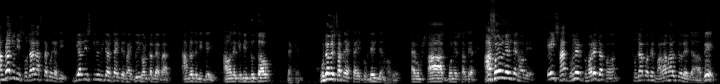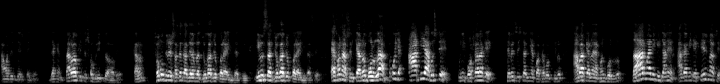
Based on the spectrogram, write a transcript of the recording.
আমরা যদি সোজা রাস্তা কইরা দিই, বিয়াল্লিশ কিলোমিটার যাইতে ভাই দুই ঘণ্টার ব্যাপার। আমরা যদি দেই, আমাদেরকে বিদ্যুৎ দাও। দেখেন ভুটানের সাথে একটা এরকম লেনদেন হবে এবং সাত বোনের সাথে আসল লেনদেন হবে। এই সাত বোনের ঘরে যখন সোজা পথে মালামাল চলে যাবে আমাদের দেশ থেকে। দেখেন, তারাও কিন্তু সমৃদ্ধ হবে। কারণ সমুদ্রের সাথে তাদের আমরা যোগাযোগ করাই দিতেছি, ইনুসার যোগাযোগ করাই দিতেছে। এখন আসেন, কেন বললাম? ওই যে আটই আগস্টে উনি বসার আগে সেভেন সিস্টার নিয়ে কথা বলছিল, আবার কেন এখন বলল? তার মানে কি জানেন, আগামী এপ্রিল মাসে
